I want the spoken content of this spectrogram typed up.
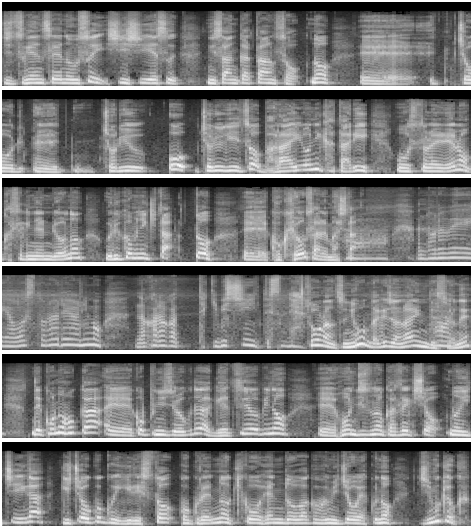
実現性の薄い CCS 二酸化炭素の、えー潮えー、貯留を貯留技術をバラ色に語りオーストラリアの化石燃料の売り込みに来たと、えー、酷評されました。ノルウェーやオーストラリアにもなかなか手厳しいですね。そうなんです。日本だけじゃないんですよね。はい、でこのほか、えー、COP26 では月曜日の、えー、本日の化石賞の1位が議長国イギリスと国連の気候変動枠組み条約の事務局。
